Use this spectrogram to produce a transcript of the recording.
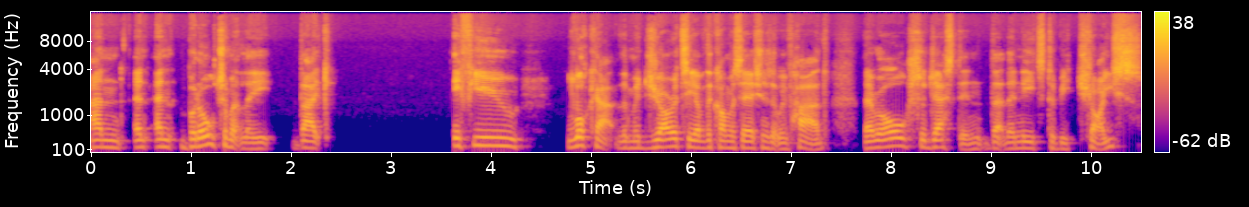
and and and but ultimately, like if you look at the majority of the conversations that we've had, they're all suggesting that there needs to be choice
